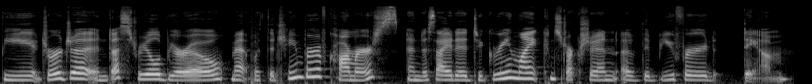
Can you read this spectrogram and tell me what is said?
the Georgia Industrial Bureau met with the Chamber of Commerce and decided to greenlight construction of the Buford Dam.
